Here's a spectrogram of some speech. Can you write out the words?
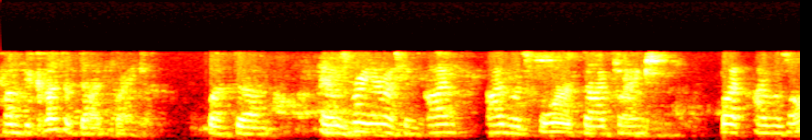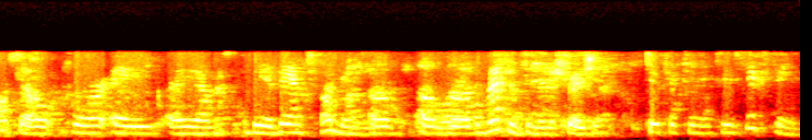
come because of Dodd-Frank. But, um, and it was very interesting. I'm, I was for Dodd-Frank, but I was also for a, a, um, the advanced funding of, of uh, the Veterans Administration, two fifteen and two sixteen.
